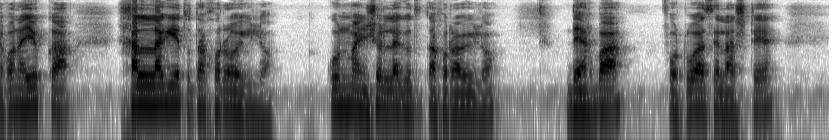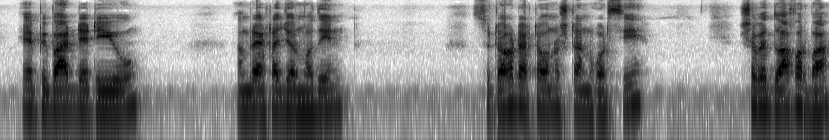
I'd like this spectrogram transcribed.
এখন আইকা খাল লাগিয়ে তোতা খর হইল। কোন মানুষের লাগে তোতা খরা হইল। দেখবা, ফটো আছে লাস্টে। হ্যাপি বার্থডে টু ইউ আমরা একটা জন্মদিন, ছোটোখাটো একটা অনুষ্ঠান করছি। সবে দোয়া করবা।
